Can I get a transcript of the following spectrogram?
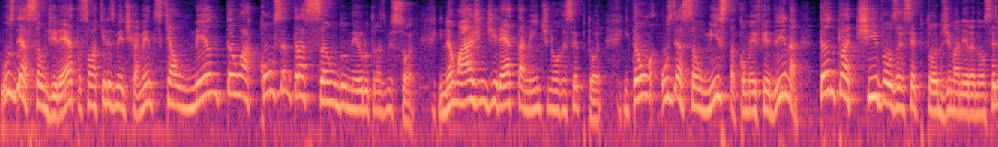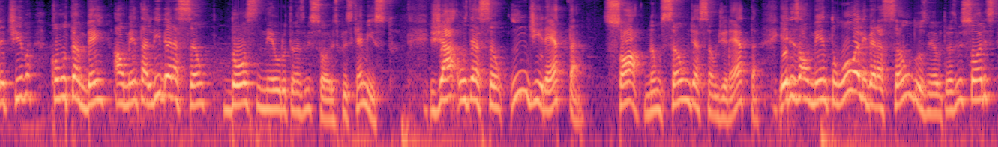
Os de ação direta são aqueles medicamentos que aumentam a concentração do neurotransmissor e não agem diretamente no receptor. Então, os de ação mista, como a efedrina, tanto ativa os receptores de maneira não seletiva, como também aumenta a liberação dos neurotransmissores, por isso que é misto. Já os de ação indireta, só, não são de ação direta, eles aumentam ou a liberação dos neurotransmissores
